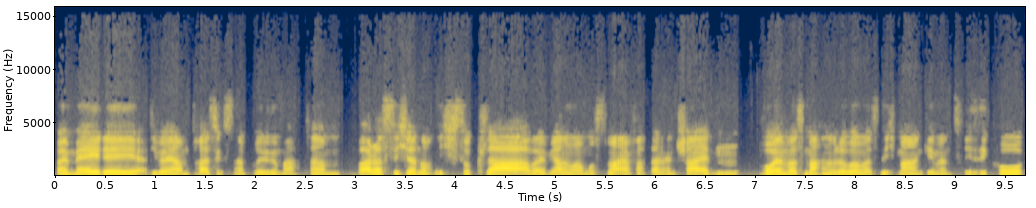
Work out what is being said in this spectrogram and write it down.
Bei Mayday, die wir ja am 30. April gemacht haben, war das sicher noch nicht so klar, aber im Januar mussten wir einfach dann entscheiden, wollen wir es machen oder wollen wir es nicht machen, gehen wir ins Risiko,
